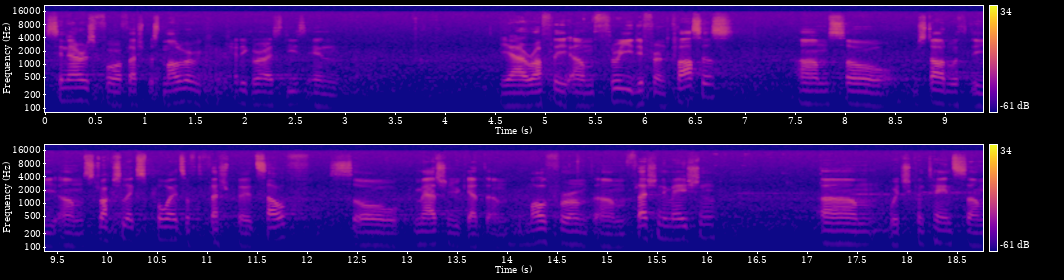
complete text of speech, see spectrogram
scenarios for flash-based malware. We can categorize these in yeah, roughly um, three different classes. Um, so we start with the um, structural exploits of the flash player itself. So imagine you get a malformed um, flash animation, which contains some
